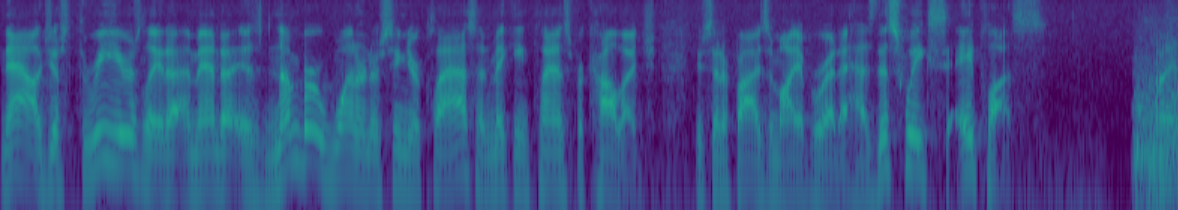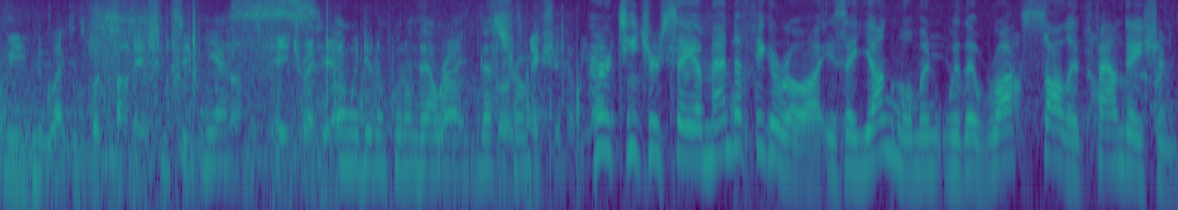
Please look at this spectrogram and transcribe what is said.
Now, just three years later, Amanda is number one in her senior class and making plans for college. News Center 5's Amalia Barreda has this week's A+. Right, we neglected to put the foundation. See, we Yes. put it on this page right here. And we didn't put on that right. one. That's so true. make sure that we Her teachers say Amanda Figueiroa is a young woman with a rock-solid foundation.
